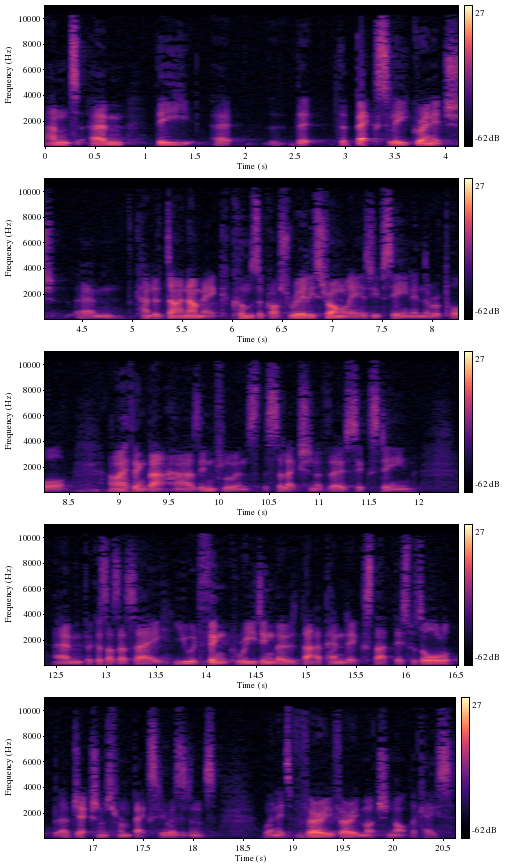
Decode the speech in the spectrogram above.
And um, the, uh, the, the Bexley-Greenwich um, kind of dynamic comes across really strongly, as you've seen in the report. And I think that has influenced the selection of those 16. Um, because, as I say, you would think reading those, that appendix that this was all objections from Bexley residents when it's very, very much not the case.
